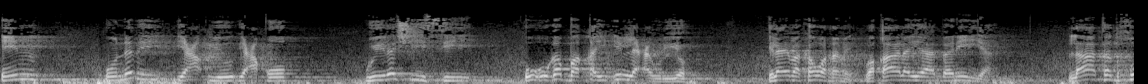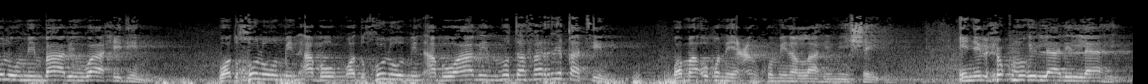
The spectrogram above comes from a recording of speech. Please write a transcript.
in uu nebi yacquub wiilashiisii uu uga baqay in la cawriyo. Ilahay baa ka warramay wa qaala yaa baniya laa tadkhuluu min baabin waaxidin wadkhuluu min abwaabin mutafariqatin wma uqnii cankum min allahi min shay. In ilxukmu ila lilahi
